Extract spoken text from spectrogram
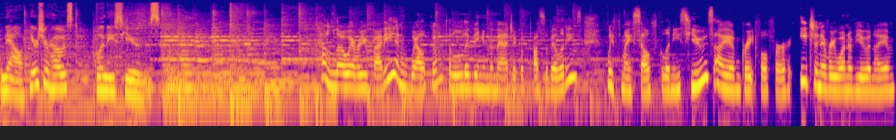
Now, here's your host, Glenyce Hughes. Hello, everybody, and welcome to Living in the Magic of Possibilities with myself, Glenyce Hughes. I am grateful for each and every one of you, and I am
